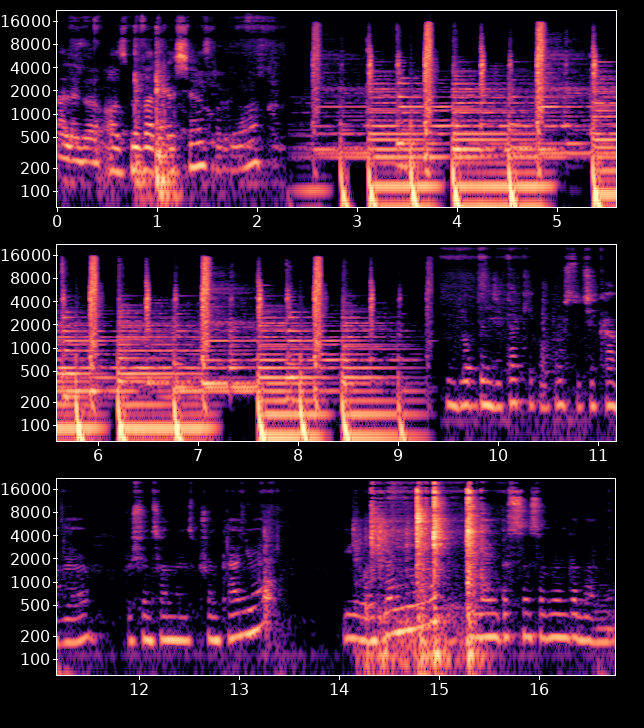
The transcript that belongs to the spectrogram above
Ale no, o, zmywarka się zrobiła. Vlog będzie taki po prostu ciekawy, poświęcony sprzątaniu i łażeniu i bezsensownym gadaniu.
